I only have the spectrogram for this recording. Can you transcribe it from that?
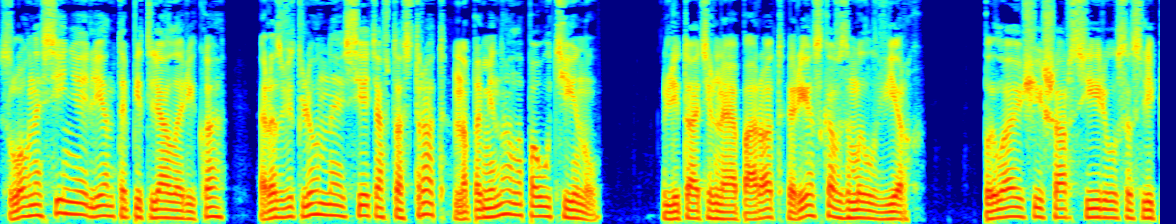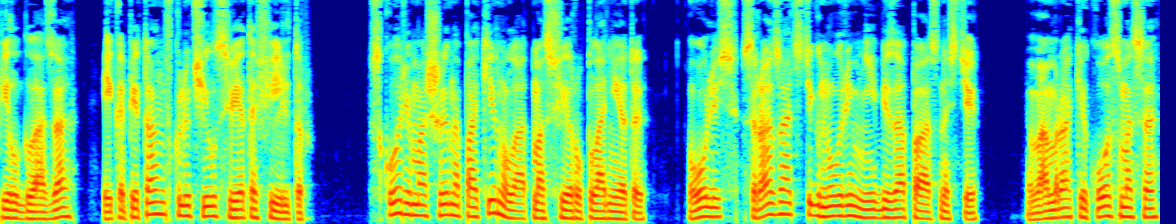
словно синяя лента петляла река, разветвленная сеть автострад напоминала паутину. Летательный аппарат резко взмыл вверх. Пылающий шар Сириуса слепил глаза, и капитан включил светофильтр. Вскоре машина покинула атмосферу планеты. Олесь сразу отстегнул ремни безопасности. Во мраке космоса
